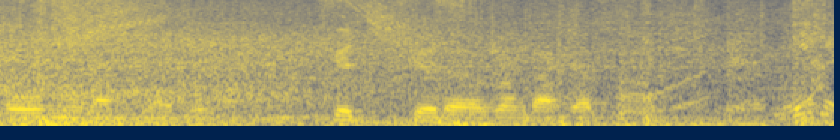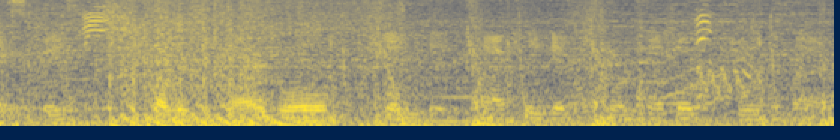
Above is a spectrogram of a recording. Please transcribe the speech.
Oh no, that's good. Good, good uh, run back up smash. Really. Covers the fireball. Jumped in. Actually get the force up before the fire.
